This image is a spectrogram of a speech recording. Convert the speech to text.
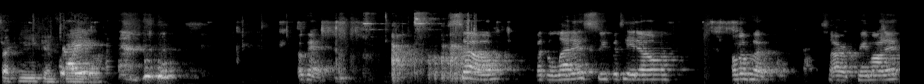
technique, and flavor. Right? okay. So, got the lettuce, sweet potato. I'm gonna put sour cream on it.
